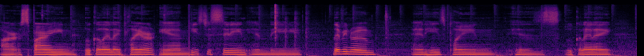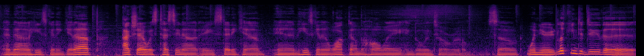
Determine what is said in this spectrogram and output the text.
our aspiring ukulele player and he's just sitting in the living room and he's playing his ukulele and now he's going to get up. Actually I was testing out a Steadicam and he's going to walk down the hallway and go into a room. So when you're looking to do the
